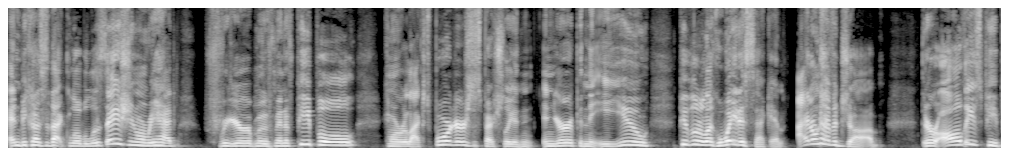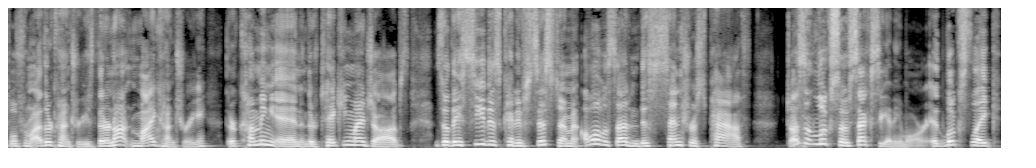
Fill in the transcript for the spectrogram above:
And because of that globalization, where we had freer movement of people, more relaxed borders, especially in, in Europe and the EU, people are like, wait a second, I don't have a job. There are all these people from other countries. They're not my country. They're coming in and they're taking my jobs. And so they see this kind of system, and all of a sudden, this centrist path doesn't look so sexy anymore. It looks like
